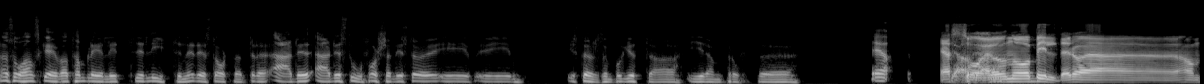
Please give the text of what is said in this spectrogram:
Jeg så han skrev at han ble litt liten i det startfeltet. Er det, er det stor forskjell i, stør, i, i, i størrelsen på gutta i den proff... eh, Jeg Ja, så ja. jo noen bilder, og jeg, han,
